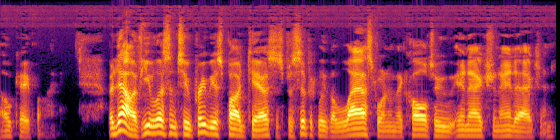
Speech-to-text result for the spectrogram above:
Okay, fine. But now, if you listen to previous podcasts, specifically the last one in the call to inaction and action,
